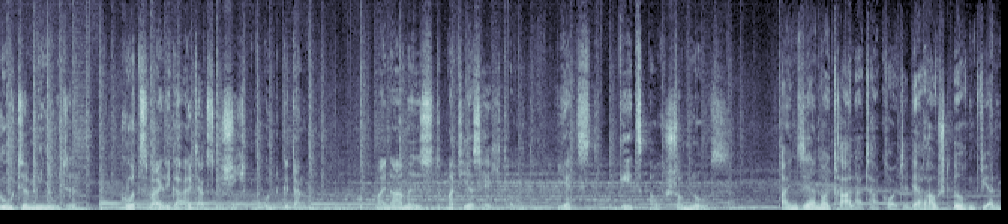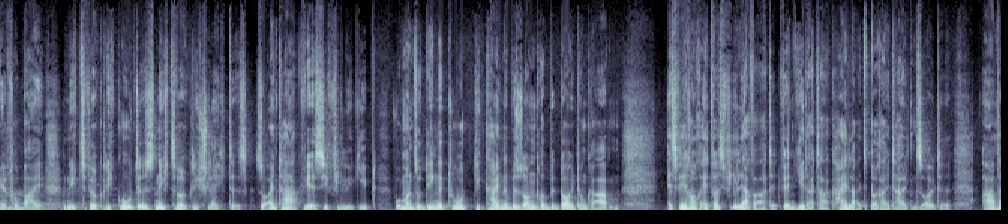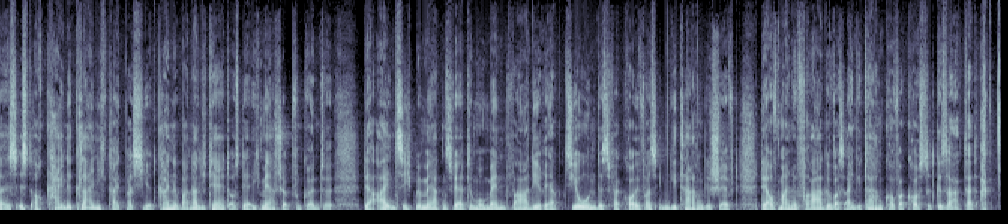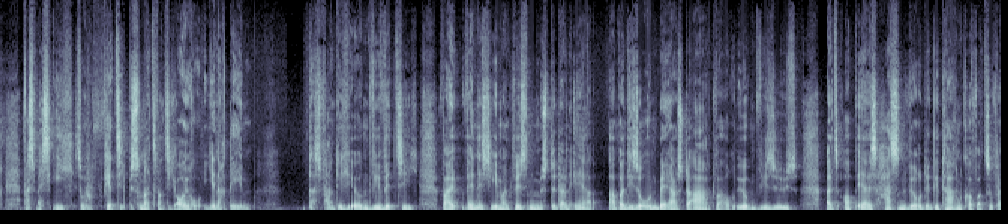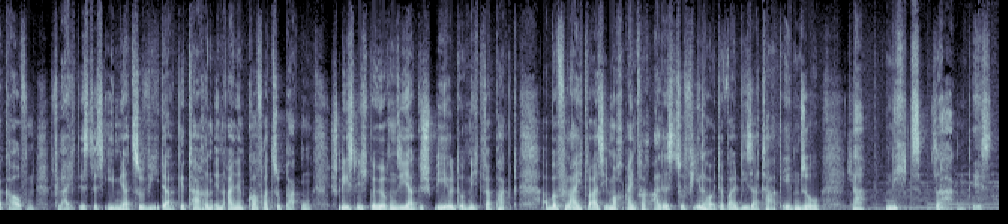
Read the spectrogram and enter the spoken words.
Gute Minute. Kurzweilige Alltagsgeschichten und Gedanken. Mein Name ist Matthias Hecht und jetzt geht's auch schon los. Ein sehr neutraler Tag heute, der rauscht irgendwie an mir vorbei. Nichts wirklich Gutes, nichts wirklich Schlechtes. So ein Tag, wie es sie viele gibt, wo man so Dinge tut, die keine besondere Bedeutung haben. Es wäre auch etwas viel erwartet, wenn jeder Tag Highlights bereithalten sollte. Aber es ist auch keine Kleinigkeit passiert, keine Banalität, aus der ich mehr schöpfen könnte. Der einzig bemerkenswerte Moment war die Reaktion des Verkäufers im Gitarrengeschäft, der auf meine Frage, was ein Gitarrenkoffer kostet, gesagt hat, ach, was weiß ich, so 40 bis 120 Euro, je nachdem. Das fand ich irgendwie witzig, weil wenn es jemand wissen müsste, dann er. Aber diese unbeherrschte Art war auch irgendwie süß, als ob er es hassen würde, Gitarrenkoffer zu verkaufen. Vielleicht ist es ihm ja zuwider, Gitarren in einen Koffer zu packen. Schließlich gehören sie ja gespielt und nicht verpackt. Aber vielleicht war es ihm auch einfach alles zu viel heute, weil dieser Tag ebenso, ja, nichtssagend ist.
